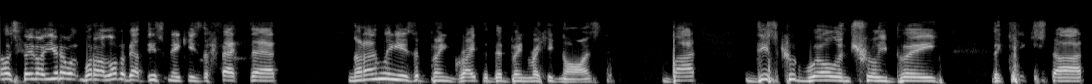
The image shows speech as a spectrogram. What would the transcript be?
oh, Steve, oh, you know what, what I love about this, Nick, is the fact that not only has it been great that they've been recognised, but this could well and truly be the kickstart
